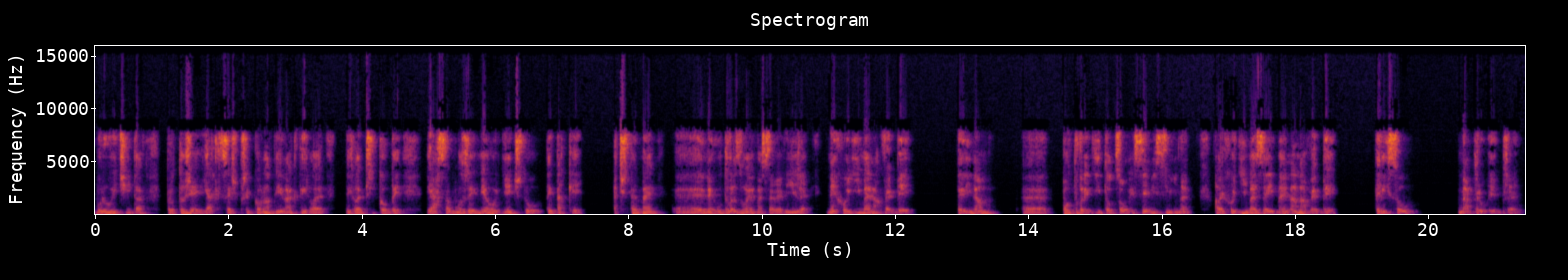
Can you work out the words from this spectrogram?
budu vyčítat, protože jak chceš překonat jinak tyhle, tyhle příkopy? Já samozřejmě hodně čtu, ty taky. A čteme, e, neutvrzujeme se ve víře, nechodíme na weby, který nám e, potvrdí to, co my si myslíme, ale chodíme zejména na weby, které jsou na druhém břehu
